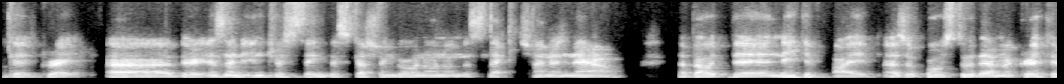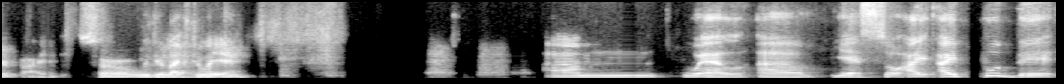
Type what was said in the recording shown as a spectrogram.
Okay, great. Uh, there is an interesting discussion going on on the Slack channel now about the native pipe as opposed to the magrittr pipe. So would you like to weigh in? Um, well, uh, yes. So I, I put the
